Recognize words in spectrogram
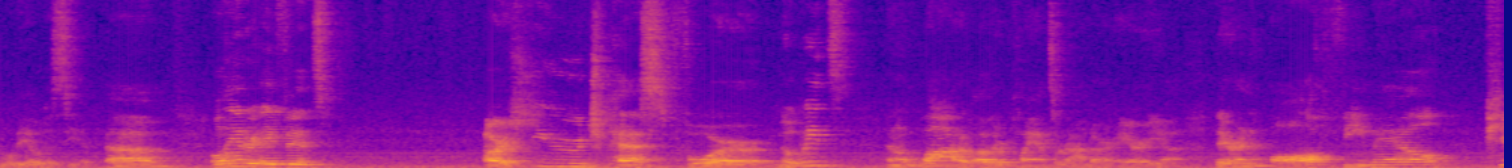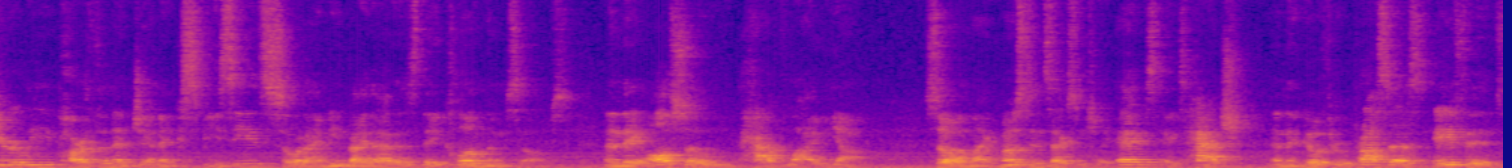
we'll be able to see it. Um, oleander aphids are a huge pest for milkweeds and a lot of other plants around our area. They're an all-female, purely parthenogenic species. So what I mean by that is they clone themselves. And they also have live young. So unlike most insects which lay eggs, eggs hatch and then go through a process, aphids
